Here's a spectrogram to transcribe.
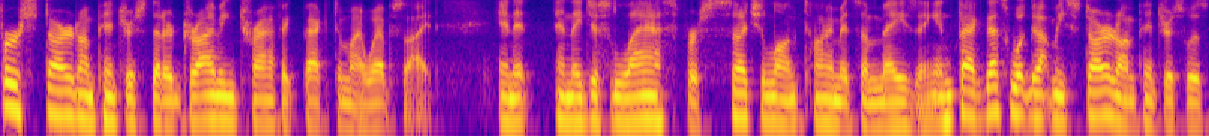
first started on Pinterest that are driving traffic back to my website and it and they just last for such a long time. It's amazing. In fact, that's what got me started on Pinterest was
